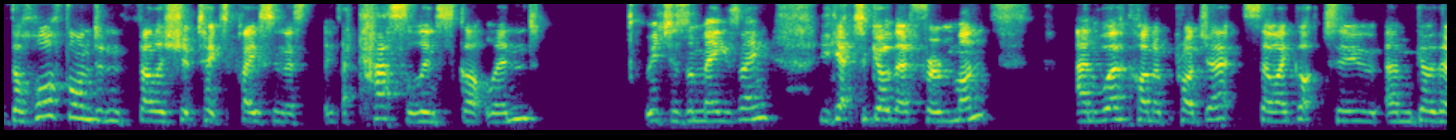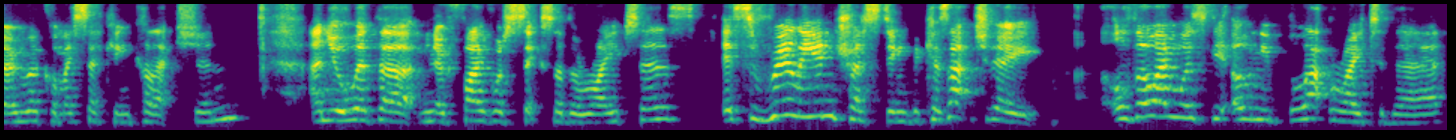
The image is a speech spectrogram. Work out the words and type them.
The Hawthornden Fellowship takes place in a, a castle in Scotland, which is amazing. You get to go there for a month and work on a project. So I got to um, go there and work on my second collection. And you're with, uh, you know, five or six other writers. It's really interesting because actually, although I was the only black writer there,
